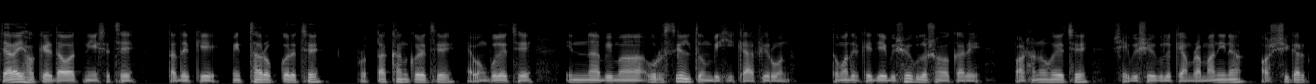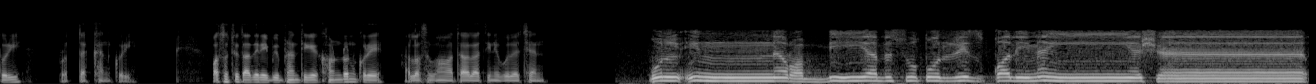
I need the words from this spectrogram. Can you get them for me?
যারাই হকের দাওয়াত নিয়ে এসেছে, তাদেরকে মিথ্যারোপ করেছে, প্রত্যাখ্যান করেছে এবং বলেছে, ইন্না বিমা উরসিল তুমবিহি কাফিরুন। তোমাদেরকে যে বিষয়গুলো সহকারে পাঠানো হয়েছে সেই বিষয়গুলোকে আমরা মানি না অস্বীকার করি প্রত্যাখ্যান করি অথচ তাদের এই বিভ্রান্তিকে খণ্ডন করে আল্লাহ সুহামতাল্লাহ তিনি বলেছেন قل إن ربي يبسط الرزق لمن يشاء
